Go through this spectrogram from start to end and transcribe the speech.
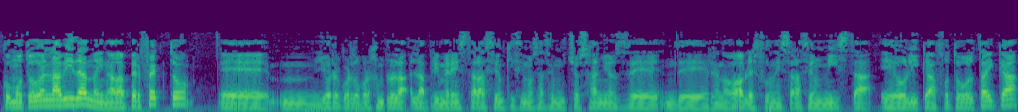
Como todo en la vida, no hay nada perfecto eh, mm, yo recuerdo, por ejemplo, la, primera instalación que hicimos hace muchos años de, renovables fue una instalación mixta eólica fotovoltaica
